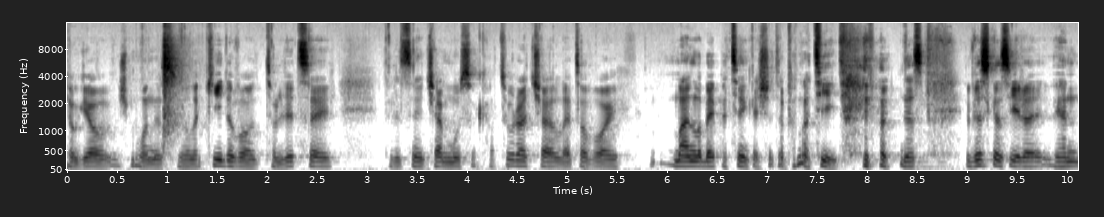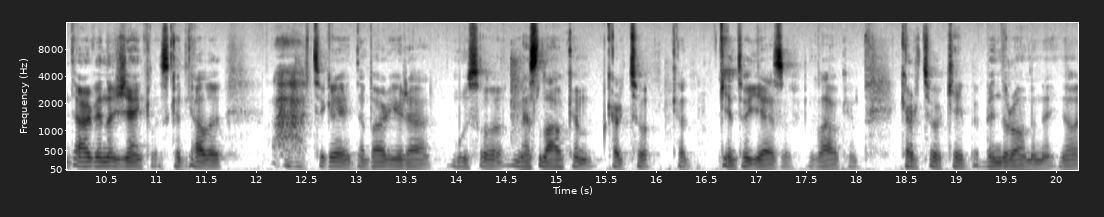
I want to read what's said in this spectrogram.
daugiau žmonės you know, laikydavo tradicijai, tradicijai čia mūsų kultūra, čia Lietuvoje. Man labai patinka šitą pamatyti, nes viskas yra vien, dar vienas ženklas, kad gal, ah, tikrai dabar yra mūsų, mes laukiam kartu, kad gintų Jėzų, laukiam kartu kaip bendruomenė. No,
